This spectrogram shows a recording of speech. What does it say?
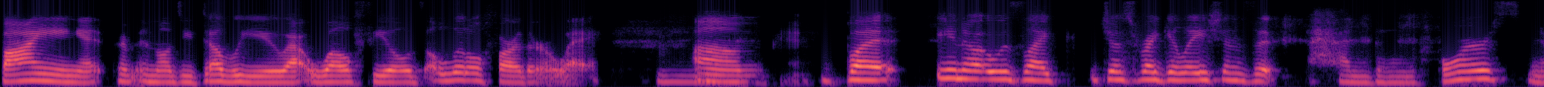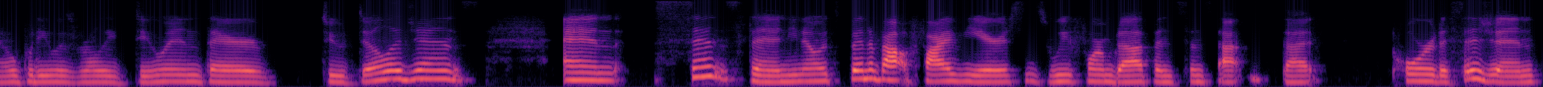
buying it from MLGW at well fields a little farther away. Mm-hmm. Um, okay. But, you know, it was like just regulations that hadn't been enforced. Nobody was really doing their due diligence. And since then, you know, it's been about five years since we formed up and since that that poor decision.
